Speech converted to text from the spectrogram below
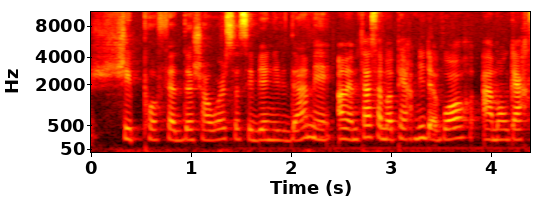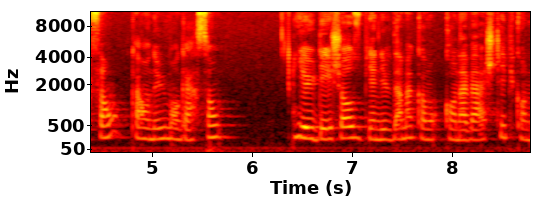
j'ai pas fait de shower, ça c'est bien évident, mais en même temps, ça m'a permis de voir à mon garçon, quand on a eu mon garçon, il y a eu des choses, bien évidemment, qu'on avait achetées puis qu'on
